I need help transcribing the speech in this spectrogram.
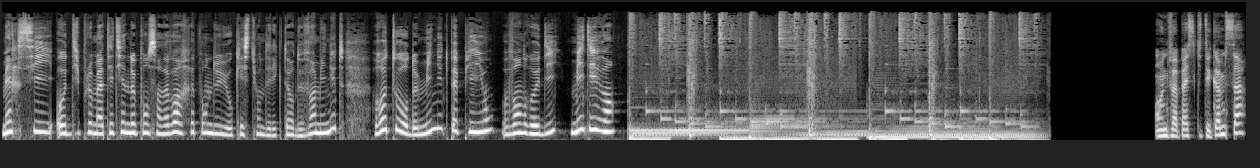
Merci au diplomate Étienne de Poncin d'avoir répondu aux questions des lecteurs de 20 minutes. Retour de Minute Papillon, vendredi, midi 20. On ne va pas se quitter comme ça.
